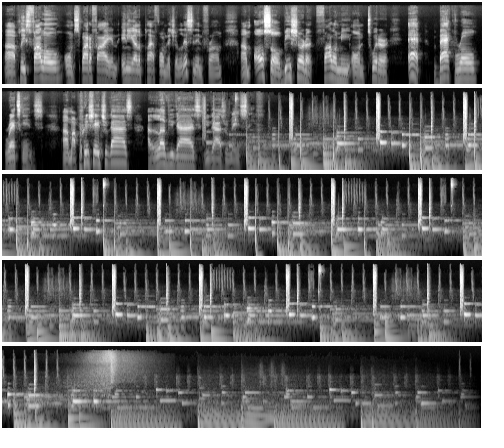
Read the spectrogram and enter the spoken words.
Uh, please follow on Spotify and any other platform that you're listening from. Um, also, be sure to follow me on Twitter at Back Row Redskins. Um, I appreciate you guys. I love you guys. You guys remain safe.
